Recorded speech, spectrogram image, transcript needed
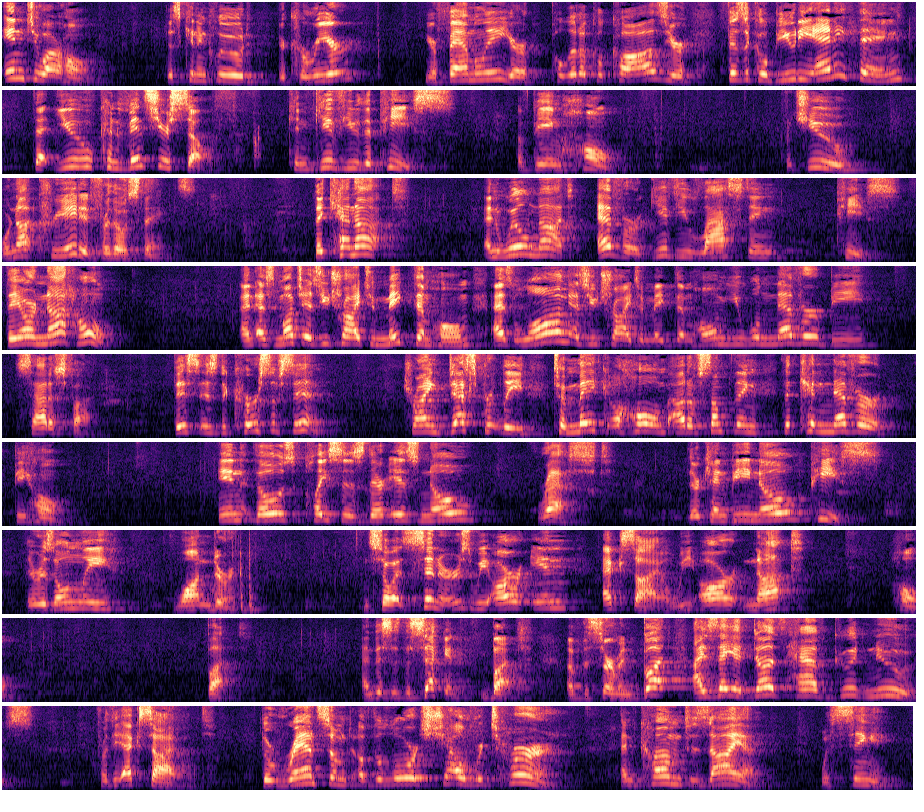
into our home. This can include your career, your family, your political cause, your physical beauty, anything that you convince yourself can give you the peace of being home. But you were not created for those things. They cannot and will not ever give you lasting peace. They are not home. And as much as you try to make them home, as long as you try to make them home, you will never be satisfied. This is the curse of sin. Trying desperately to make a home out of something that can never be home. In those places, there is no rest. There can be no peace. There is only wandering. And so, as sinners, we are in exile. We are not home. But and this is the second but of the sermon. But Isaiah does have good news for the exiled. The ransomed of the Lord shall return and come to Zion with singing.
